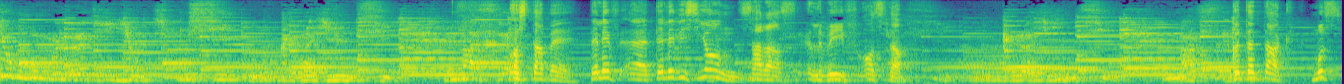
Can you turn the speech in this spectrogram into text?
Йому радіють усі українці. На землі Остапе, телев, е, телевізіон зараз Львів, Остап. українці. На землі Guten Tag, muss,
